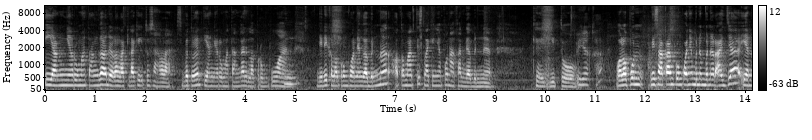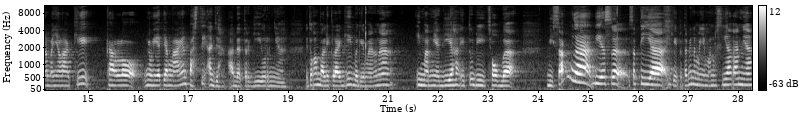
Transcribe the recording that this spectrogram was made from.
tiangnya rumah tangga adalah laki-laki itu salah. Sebetulnya tiangnya rumah tangga adalah perempuan. Jadi kalau perempuannya nggak benar otomatis lakinya pun akan nggak benar. Kayak gitu. Iya kak. Walaupun misalkan perempuannya bener-bener aja, ya namanya laki, kalau ngelihat yang lain pasti aja ada tergiurnya. Itu kan balik lagi bagaimana imannya dia itu dicoba bisa nggak dia se- setia gitu. Tapi namanya manusia kan ya,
